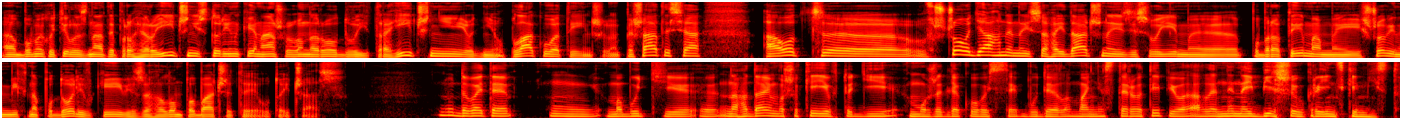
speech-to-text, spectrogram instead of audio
бо ми хотіли знати про героїчні сторінки нашого народу, і трагічні, одні оплакувати, іншими пишатися. А от е, в що одягнений Сагайдачний зі своїми побратимами, і що він міг на Подолі в Києві загалом побачити у той час? Ну, давайте Мабуть, е, нагадаємо, що Київ тоді, може, для когось це буде ламання стереотипів, але не найбільше українське місто.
